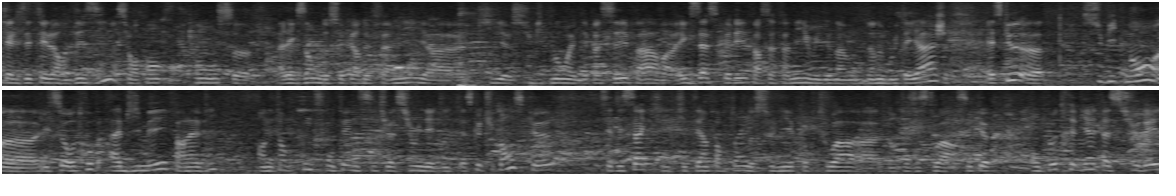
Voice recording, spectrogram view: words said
quels étaient leurs désirs? Si on, pense euh, à l'exemple de ce père de famille euh, qui subitement a été passé par, exaspéré par sa famille au milieu d'un embouteillage, est-ce que subitement il se retrouve abîmé par la vie en étant confronté à une situation inédite Est-ce que tu penses que c'était ça qui, était important de souligner pour toi euh, dans tes histoires? C'est qu'on peut très bien être assuré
